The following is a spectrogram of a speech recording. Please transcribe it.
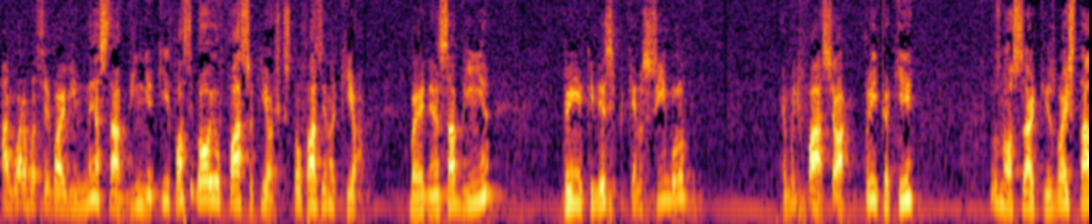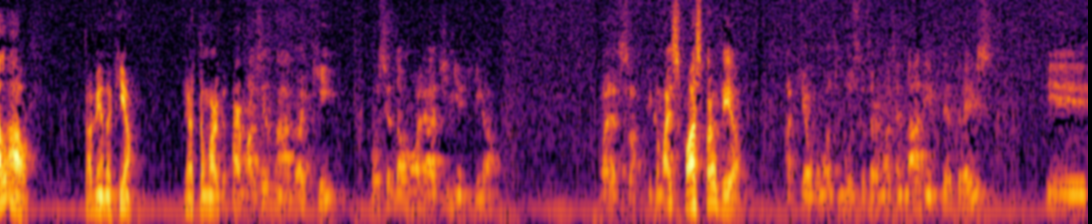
Agora você vai vir nessa abinha aqui, faça igual eu faço aqui, ó, que estou fazendo aqui, ó. Vai nessa abinha vem aqui nesse pequeno símbolo. É muito fácil, ó. Clica aqui, os nossos arquivos vão estar lá, ó. Tá vendo aqui, ó? Já estão armazenados. Aqui, você dá uma olhadinha aqui, ó. Olha só, fica mais fácil para ver, ó. Aqui algumas músicas armazenadas em MP3 e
